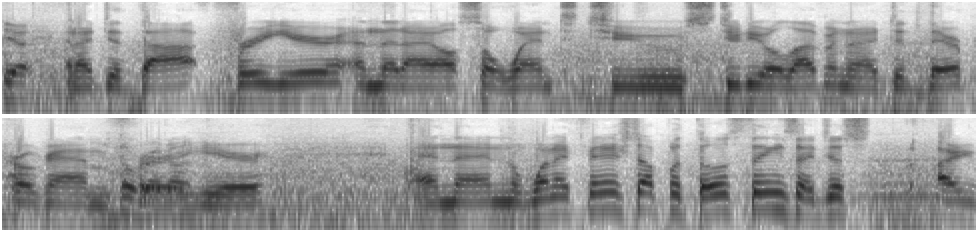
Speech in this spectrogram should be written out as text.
Yeah. and I did that for a year and then I also went to Studio 11 and I did their program for Oh, right a year and then when I finished up with those things, I just I,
